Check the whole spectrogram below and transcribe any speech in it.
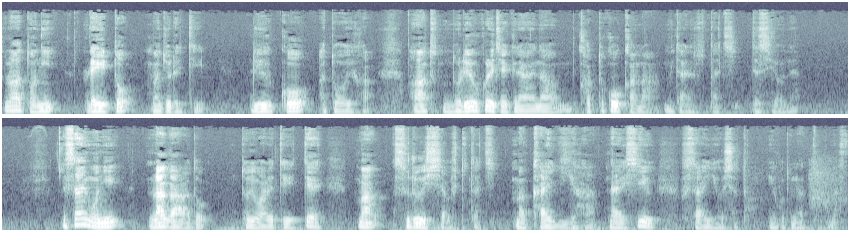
その後にレイトマジョリティ流行後追い派。あちょっと乗り遅れちゃいけないな。買っとこうかな。みたいな人たちですよね。で最後にラガードと言われていて、まあ、スルーしちゃう人たち、まあ、会議派ないし不採用者ということになってきます。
